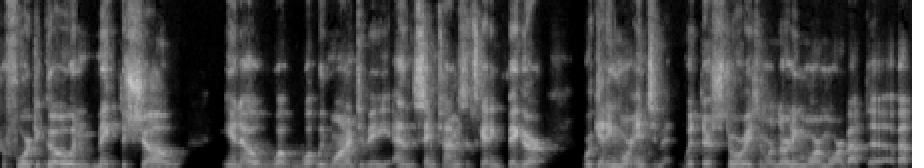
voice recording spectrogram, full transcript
to afford to go and make the show you know what what we want it to be and at the same time as it's getting bigger we're getting more intimate with their stories and we're learning more and more about the about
